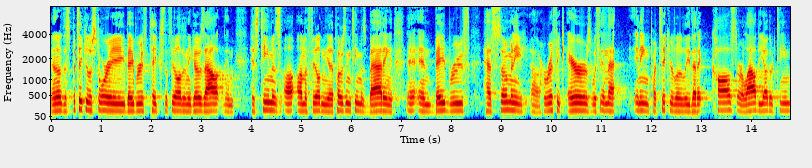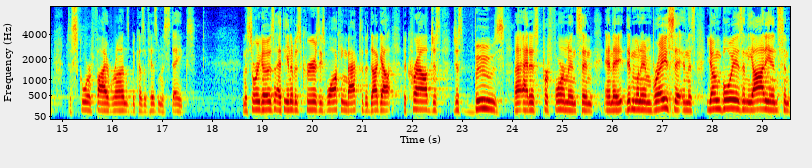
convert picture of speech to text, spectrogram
And this particular story, Babe Ruth takes the field and he goes out, and his team is on the field, and the opposing team is batting. And, and Babe Ruth has so many uh, horrific errors within that inning, particularly, that it caused or allowed the other team to score five runs because of his mistakes. And the story goes at the end of his career, as he's walking back to the dugout, the crowd just, just boos uh, at his performance and, and they didn't want to embrace it. And this young boy is in the audience and,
